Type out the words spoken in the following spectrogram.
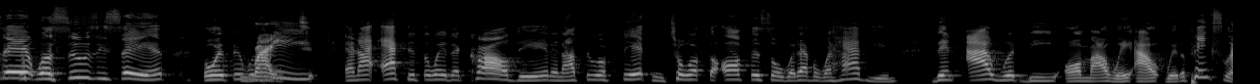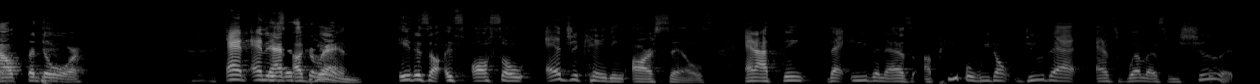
said what Susie said, or if it was Right. me and I acted the way that Carl did and I threw a fit and tore up the office or whatever, what have you, then I would be on my way out with a pink slip. Out the door. And and That it's is correct. again, it is a, it's also educating ourselves. And I think that even as a people, we don't do that as well as we should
